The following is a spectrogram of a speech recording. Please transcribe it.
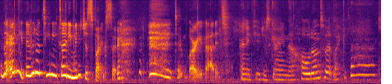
And they're only, they're little teeny tiny miniature spikes, so don't worry about it. And if you're just going to hold onto it like that,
